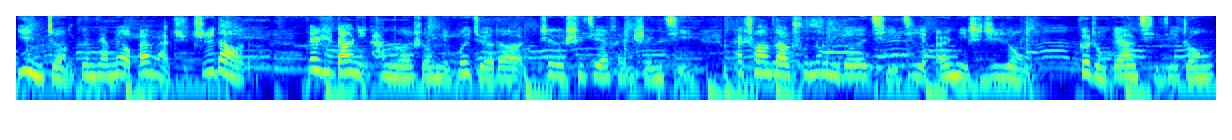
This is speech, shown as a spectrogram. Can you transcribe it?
印证，更加没有办法去知道的。但是当你看到的时候，你会觉得这个世界很神奇，它创造出那么多的奇迹，而你是这种各种各样奇迹中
